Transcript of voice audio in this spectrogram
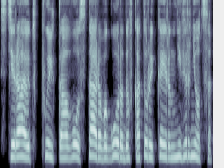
стирают пыль того старого города, в который Кейрон не вернется.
